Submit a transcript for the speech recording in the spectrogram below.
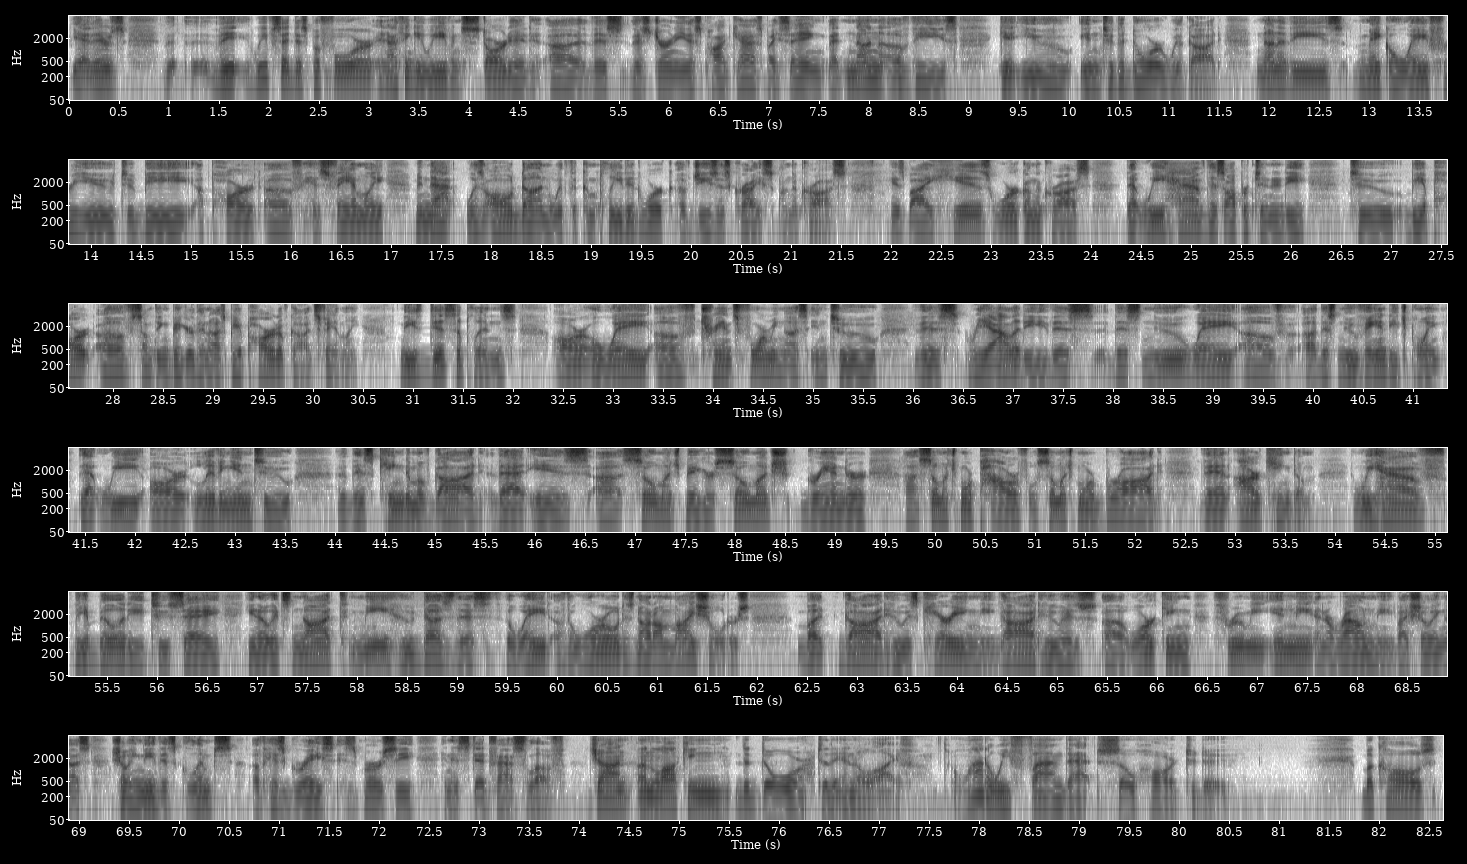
Yeah, there's the, the, we've said this before, and I think we even started uh, this this journey, this podcast, by saying that none of these get you into the door with God. None of these make a way for you to be a part of His family. I mean, that was all done with the completed work of Jesus Christ on the cross. Is by His work on the cross that we have this opportunity to be a part of something bigger than us, be a part of God's family. These disciplines are a way of transforming us into this reality, this this new way of uh, this new vantage point that we are living into this kingdom of God that is uh, so much bigger, so much grander, uh, so much more powerful, so much more broad than our kingdom we have the ability to say, you know, it's not me who does this. The weight of the world is not on my shoulders, but God who is carrying me, God who is uh, working through me, in me, and around me by showing us, showing me this glimpse of His grace, His mercy, and His steadfast love. John, unlocking the door to the inner life. Why do we find that so hard to do? Because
